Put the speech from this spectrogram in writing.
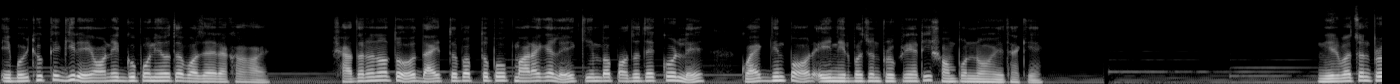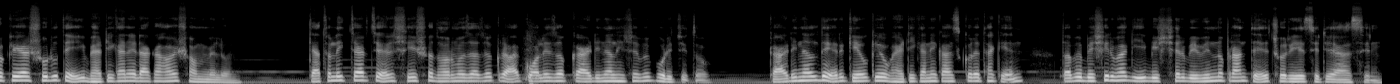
এই বৈঠককে ঘিরে অনেক গোপনীয়তা বজায় রাখা হয়। সাধারণত দায়িত্বপ্রাপ্ত পোপ মারা গেলে কিংবা পদত্যাগ করলে কয়েকদিন পর এই নির্বাচন প্রক্রিয়াটি সম্পন্ন হয়ে থাকে। নির্বাচন প্রক্রিয়ার শুরুতেই ভ্যাটিকানে ডাকা হয় সম্মেলন। ক্যাথলিক চার্চের শীর্ষ ধর্মযাজকরা কলেজ অব কার্ডিনাল হিসেবে পরিচিত। কার্ডিনালদের কেউ কেউ ভ্যাটিকানে কাজ করে থাকেন তবে বেশিরভাগই বিশ্বের বিভিন্ন প্রান্তে ছড়িয়ে ছিটিয়ে আছেন।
